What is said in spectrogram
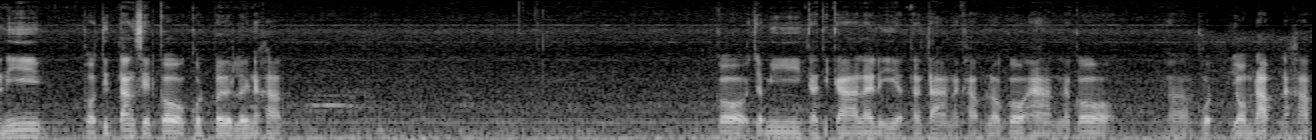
อันนี้พอติดตั้งเสร็จก็กดเปิดเลยนะครับ ก็จะมีกติการายละเอียดต่างๆนะครับเราก็อ่านแล้วก็กดยอมรับนะครับ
